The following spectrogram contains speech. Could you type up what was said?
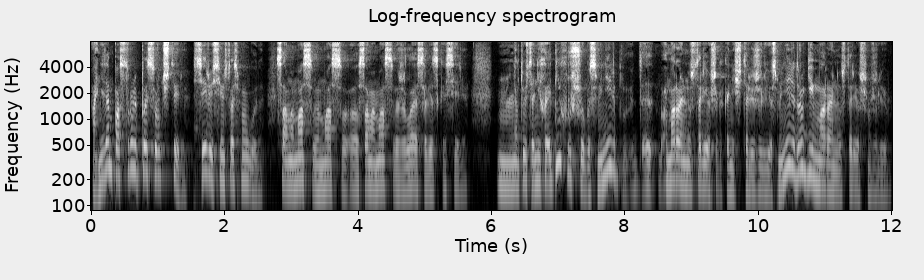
они там построили П-44, серию 78 года. Самая массовая, массовая, самая массовая жилая советская серия. То есть они одни хрущебы сменили, э, морально устаревшие, как они считали, жилье, сменили другим морально устаревшим жильем.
